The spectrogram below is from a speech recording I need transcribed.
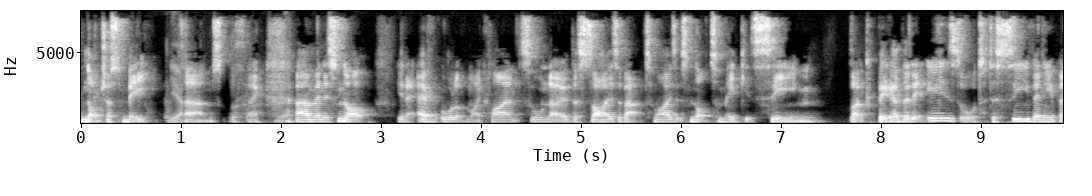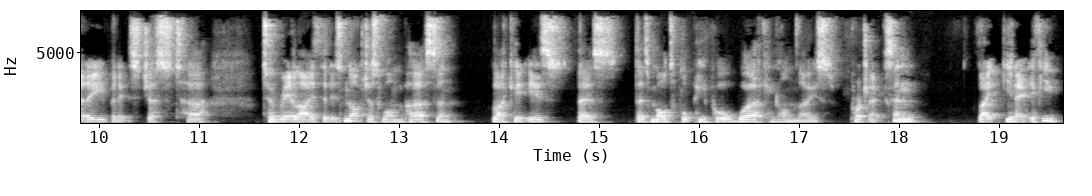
not just me, yeah. um, sort of thing. Yeah. Um, and it's not, you know, every, all of my clients all know the size of Aptimize. It's not to make it seem like bigger than it is or to deceive anybody, but it's just to to realize that it's not just one person. Like it is, there's there's multiple people working on those projects, and like you know, if you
